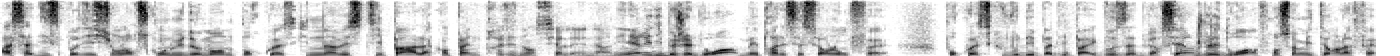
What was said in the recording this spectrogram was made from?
à sa disposition. Lorsqu'on lui demande pourquoi est-ce qu'il n'investit pas à la campagne présidentielle l'année dernière, il dit ben, j'ai le droit, mes prédécesseurs l'ont fait. Pourquoi est-ce que vous ne débattez pas avec vos adversaires? Je l'ai le droit, François Mitterrand l'a fait.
